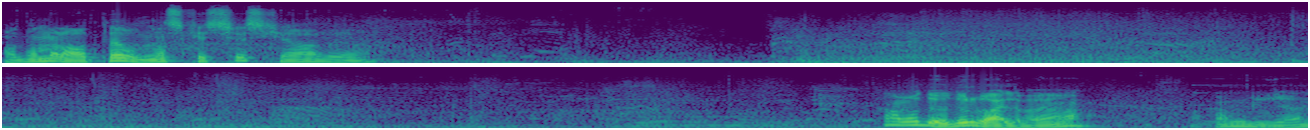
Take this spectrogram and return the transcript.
Adamlar level nasıl keseceğiz ki abi? Ama o da ölür galiba ya. Tamam güzel.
